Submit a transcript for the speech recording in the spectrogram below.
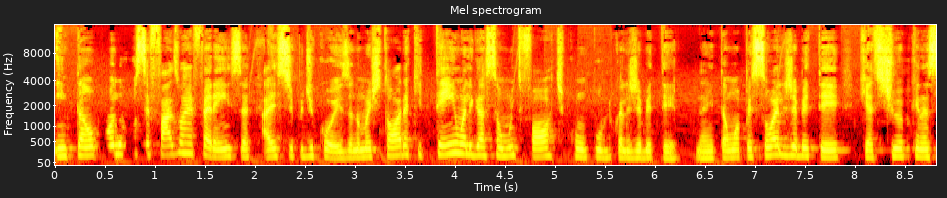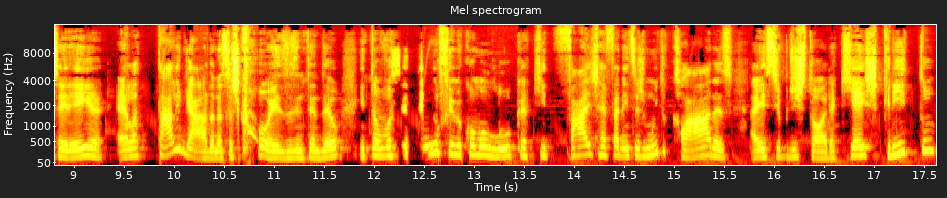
Então, quando você faz uma referência a esse tipo de coisa, numa história que tem uma ligação muito forte com o público LGBT, né? Então, uma pessoa LGBT que assistiu a Pequena Sereia, ela tá ligada nessas coisas, entendeu? Então, você tem um filme como Luca que faz referências muito claras a esse tipo de história, que é escrito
